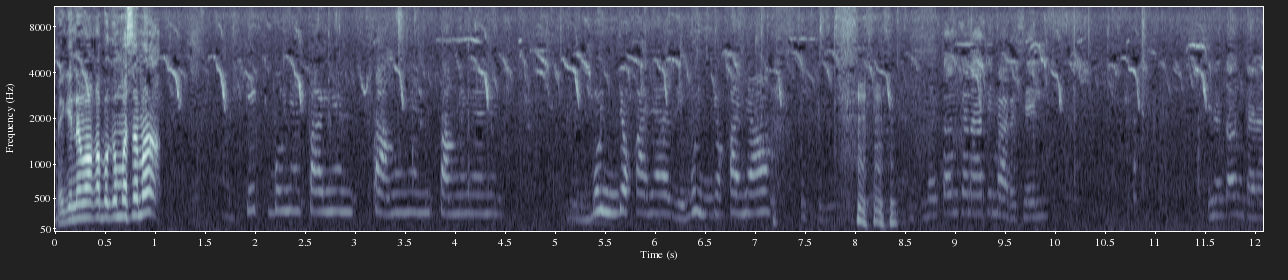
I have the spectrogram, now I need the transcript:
May ginawa ka bagang masama? Tikbo niya, tango yan, tango yan, tango yan. Demonyo ka niya, demonyo ka niya. Ilang taon ka na, Ate Maricel? Ilang taon ka na?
